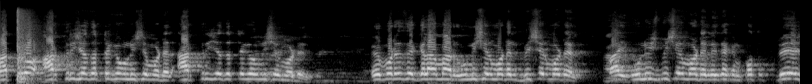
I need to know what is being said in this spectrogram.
মাত্র আটত্রিশ হাজার টাকা উনিশের মডেল আটত্রিশ হাজার টাকা উনিশের মডেল এরপরে যে গ্লামার উনিশের মডেল বিশের মডেল ভাই উনিশ বিশের মডেল এই দেখেন কত ফ্রেশ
